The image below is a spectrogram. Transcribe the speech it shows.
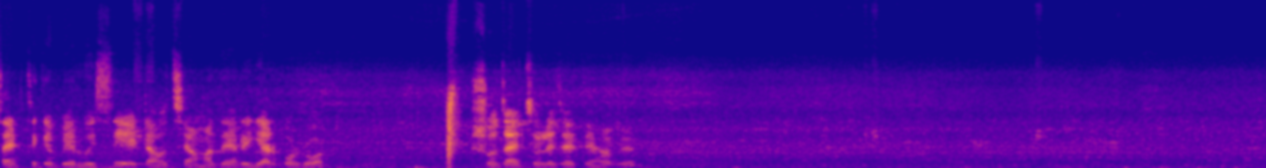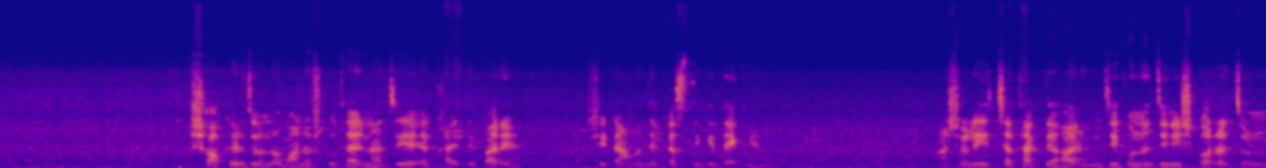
সাইড থেকে বের হয়েছি এটা হচ্ছে আমাদের এয়ারপোর্ট রোড। সোজায় চলে যেতে হবে। শখের জন্য মানুষ কোথায় না যে খাইতে পারে, সেটা আমাদের কাছ থেকে দেখেন। আসলে ইচ্ছা থাকতে হয় যে কোনো জিনিস করার জন্য।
